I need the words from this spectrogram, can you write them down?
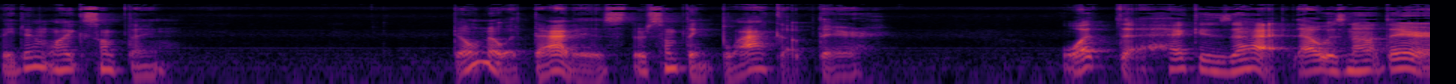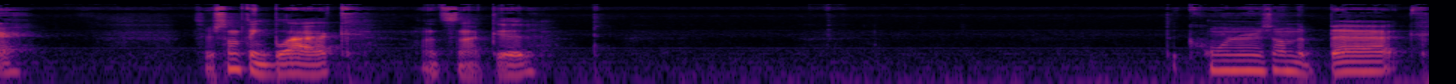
they didn't like something. Don't know what that is. There's something black up there. What the heck is that? That was not there. So there's something black. That's not good. The corners on the back.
